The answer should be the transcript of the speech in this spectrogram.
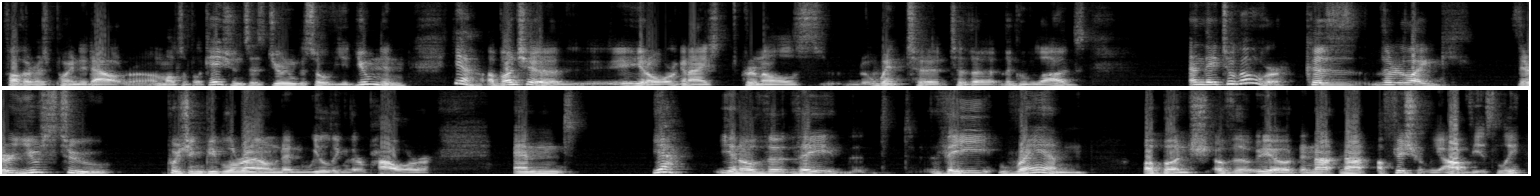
father has pointed out on multiple occasions is during the Soviet Union yeah a bunch of you know organized criminals went to to the the gulags and they took over because they're like they're used to pushing people around and wielding their power. And yeah you know the they they ran a bunch of the you know not not officially obviously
